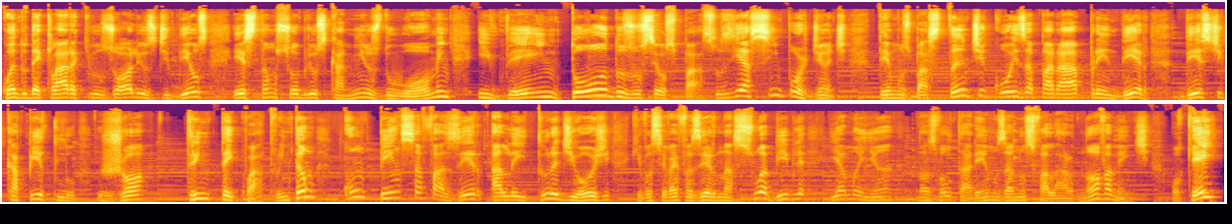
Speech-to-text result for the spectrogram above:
quando declara que os olhos de Deus estão sobre os caminhos do homem e veem todos os seus passos, e assim por diante. Temos bastante coisa para aprender deste capítulo, Jó 34. Então, compensa fazer a leitura de hoje que você vai fazer na sua Bíblia e amanhã nós voltaremos a nos falar novamente, ok?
